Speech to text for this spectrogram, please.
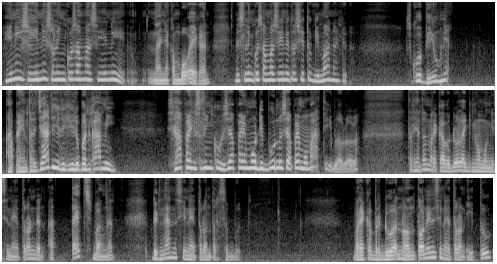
Ini si ini selingkuh sama si ini. Nanya ke mbok ya kan ini selingkuh sama si ini terus itu gimana? Gitu. Terus gue bingung nih apa yang terjadi di kehidupan kami? Siapa yang selingkuh? Siapa yang mau dibunuh? Siapa yang mau mati? Bla bla bla. Ternyata mereka berdua lagi ngomongin sinetron dan attach banget dengan sinetron tersebut. Mereka berdua nontonin sinetron itu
